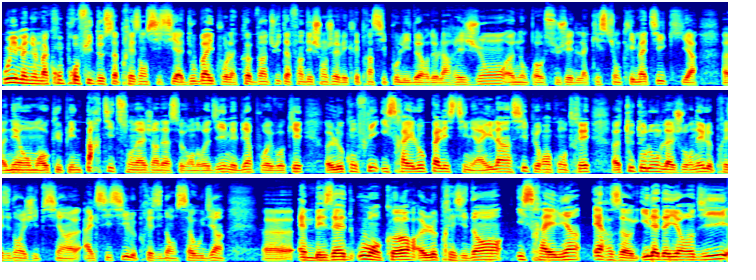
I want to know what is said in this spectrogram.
Oui, Emmanuel Macron profite de sa présence ici à Dubaï pour la COP28 afin d'échanger avec les principaux leaders de la région, euh, non pas au sujet de la question climatique qui a euh, néanmoins occupé une partie de son agenda ce vendredi, mais bien pour évoquer euh, le conflit israélo-palestinien. Il a ainsi pu rencontrer tout au long de la journée le président égyptien Al-Sisi, le président saoudien MBZ ou encore le président israélien Herzog. Il a d'ailleurs dit,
